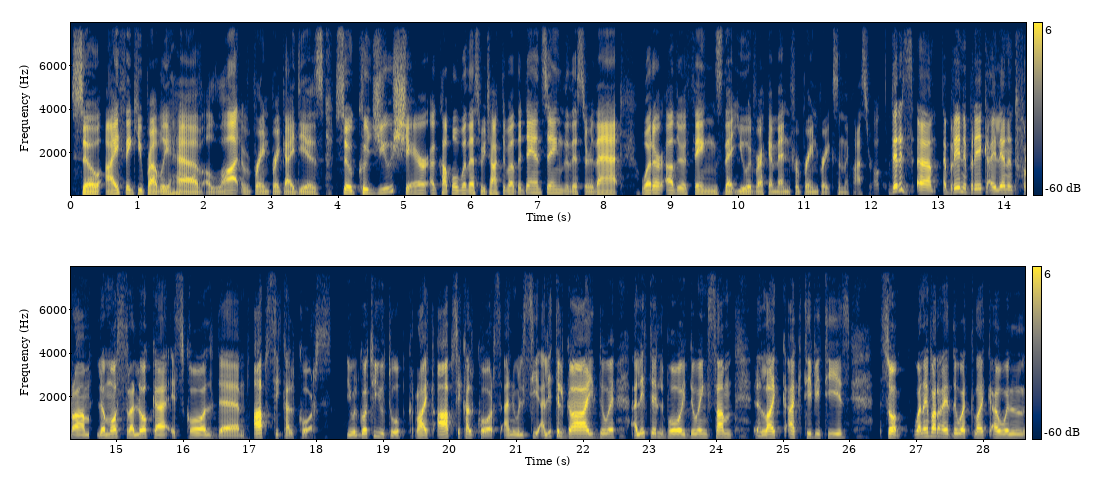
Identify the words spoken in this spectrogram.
So I think you probably have a lot of brain break ideas. So could you share a couple with us? We talked about the dancing, the this or that. What are other things that you would recommend for brain breaks in the classroom? There is um, a brain break I learned from La Maestra Loca. It's called um, obstacle course. You will go to YouTube, write obstacle course, and you will see a little guy doing a little boy doing some uh, like activities so whenever I do it, like I will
